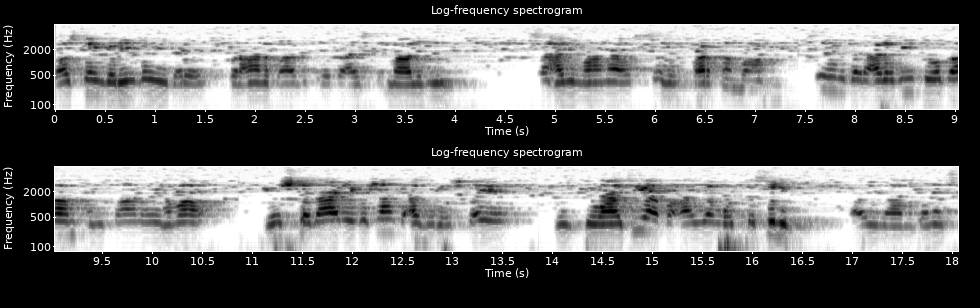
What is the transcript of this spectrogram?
واسطے غریب ہی در قرآن پاک کا استعمال بھی. سہر معنی سہر فرق بان سہر در عربی تو کا انسان ہوئے ہما رشتہ داری گشان کہ از رشتہ ازدواجی با آیا متصل آئی نام کنسک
